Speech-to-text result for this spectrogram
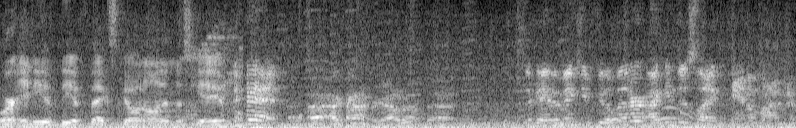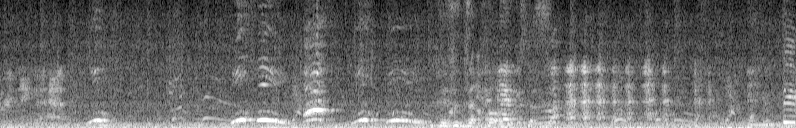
or any of the effects going on in this game. I, I kind of forgot about that. It's okay, if it makes you feel better, I can just like pantomime everything that happens. Woo! Woohoo! Ah! Woohoo! The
